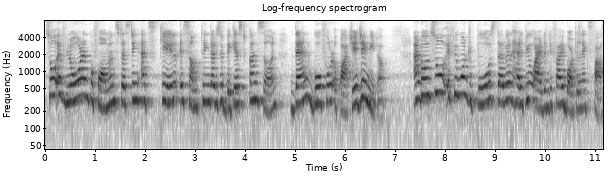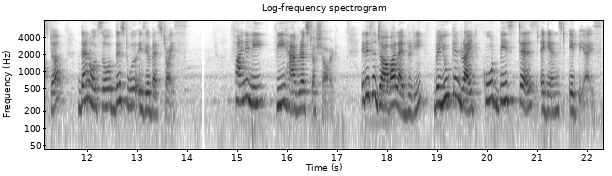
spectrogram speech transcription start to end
So if load and performance testing at scale is something that is your biggest concern, then go for Apache JMeter. And also if you want repos that will help you identify bottlenecks faster, then also this tool is your best choice. Finally, we have Rest Assured. It is a Java library where you can write code-based tests against APIs.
